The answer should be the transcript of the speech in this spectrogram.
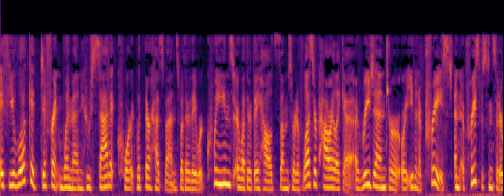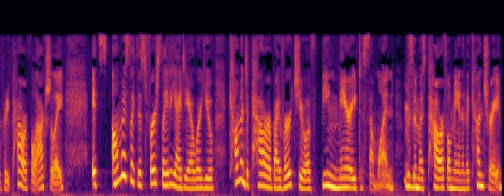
if you look at different women who sat at court with their husbands, whether they were queens or whether they held some sort of lesser power like a, a regent or, or even a priest, and a priest was considered pretty powerful actually, it's almost like this first lady idea where you come into power by virtue of being married to someone who's mm-hmm. the most powerful man in the country.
